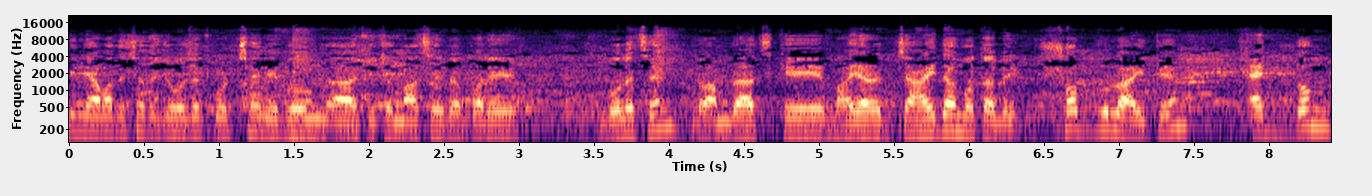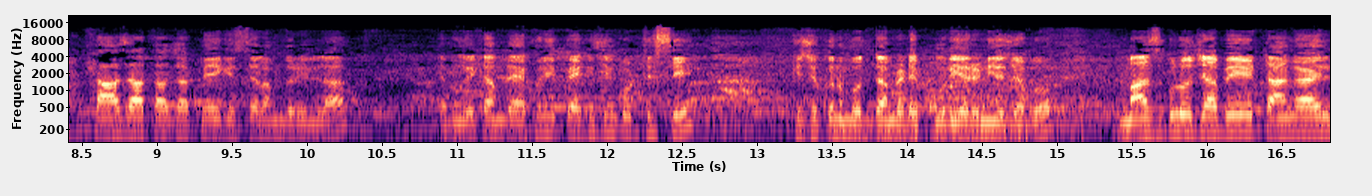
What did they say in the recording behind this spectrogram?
তিনি আমাদের সাথে যোগাযোগ করছেন এবং কিছু মাছের ব্যাপারে বলেছেন। তো আমরা আজকে ভাইয়ার চাহিদা মোতাবেক সবগুলো আইটেম একদম তাজা তাজা পেয়ে গেছি, আলহামদুলিল্লাহ। এবং এটা আমরা এখনই প্যাকেজিং করতেছি। কিছুক্ষণের মধ্যে আমরা এটা কুরিয়ারে নিয়ে যাব। মাছগুলো যাবে টাঙ্গাইল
